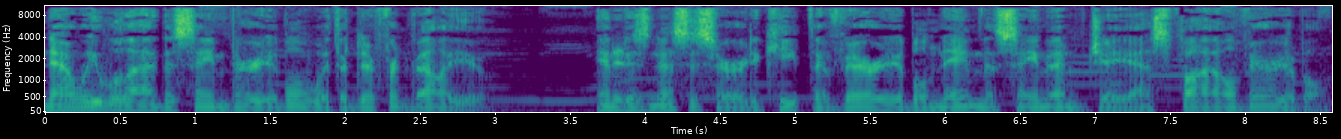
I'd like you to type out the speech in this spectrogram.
Now we will add the same variable with a different value. And it is necessary to keep the variable name the same and JS file variable.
